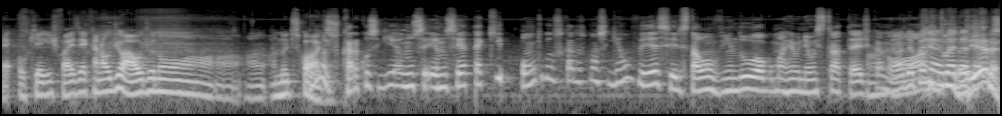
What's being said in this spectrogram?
É, o que a gente faz é canal de áudio no, no Não, Discord. mas o cara conseguia, eu não, sei, eu não sei até que ponto que os caras conseguiam ver se eles estavam vindo alguma reunião estratégica Ah, nossa. depois- É, depois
